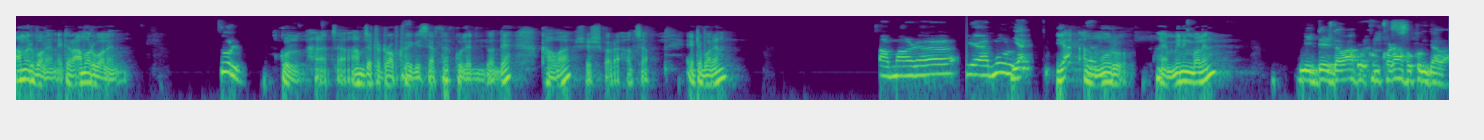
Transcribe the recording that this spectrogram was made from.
আমর বলেন এটার আমর বলেন। কুল হ্যাঁ আচ্ছা হামজাটা ড্রপড হয়ে গেছে আপনার কুলের মধ্যে খাওয়া শেষ করা আচ্ছা এটা বলেন। আমার ইয়া ইয়া। মুরু হ্যাঁ মিনিং বলেন। নির্দেশ দেওয়া হুকুম করা হুকুম দেওয়া।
